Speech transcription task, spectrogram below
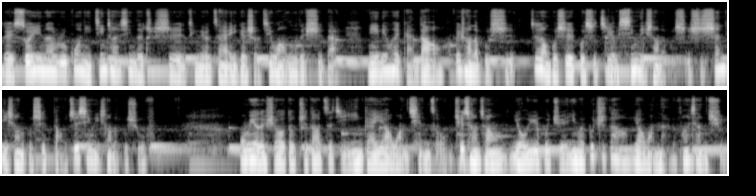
对，所以呢，如果你经常性的只是停留在一个手机网络的时代，你一定会感到非常的不适。这种不适不是只有心理上的不适，是身体上的不适导致心理上的不舒服。我们有的时候都知道自己应该要往前走，却常常犹豫不决，因为不知道要往哪个方向去。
